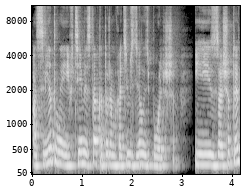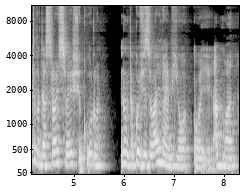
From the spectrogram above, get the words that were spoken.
а светлые в те места, которые мы хотим сделать больше. И за счет этого достроить свою фигуру. ну, такой визуальный объем, ой, обман. То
